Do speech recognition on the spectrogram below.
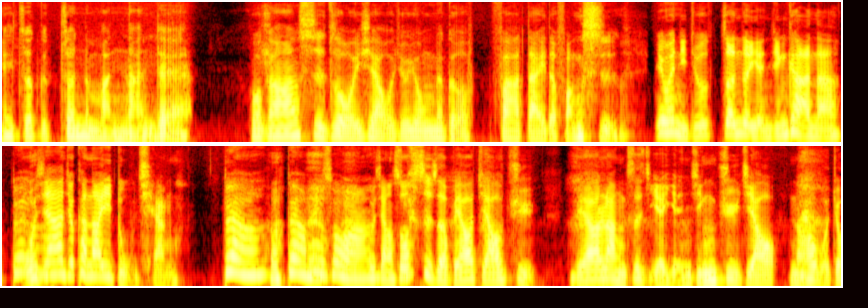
哎，这个真的蛮难的。我刚刚试做一下，我就用那个发呆的方式。因为你就睁着眼睛看呐、啊，对啊，我现在就看到一堵墙。对啊，对啊，没错啊。我想说，试着不要焦距，不要让自己的眼睛聚焦，然后我就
